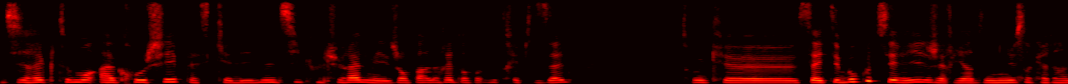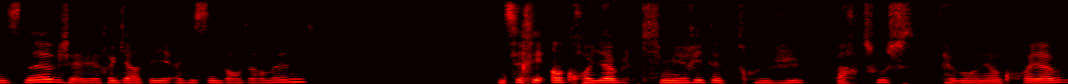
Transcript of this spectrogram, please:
directement accrochée parce qu'elle est multiculturelle, mais j'en parlerai dans un autre épisode. Donc euh, ça a été beaucoup de séries. J'ai regardé 1999, j'ai regardé Alice in Borderland. Une série incroyable qui mérite d'être vue par tous, tellement elle est incroyable.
